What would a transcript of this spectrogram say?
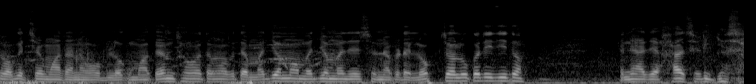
સ્વાગત છે મારા નવા બ્લોગમાં. કેમ છો? તમે બધા મજામાં? મજામાં જશો ને? આપણે લોક ચાલુ કરી દીધો. અને આજે હા ચડી ગયો છે.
